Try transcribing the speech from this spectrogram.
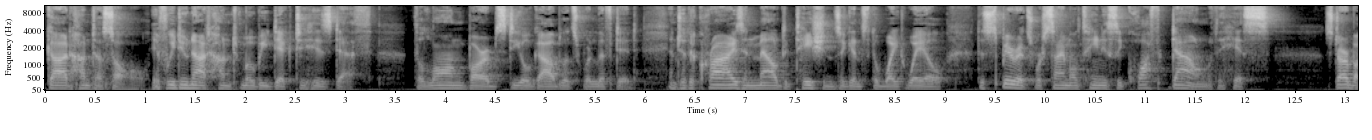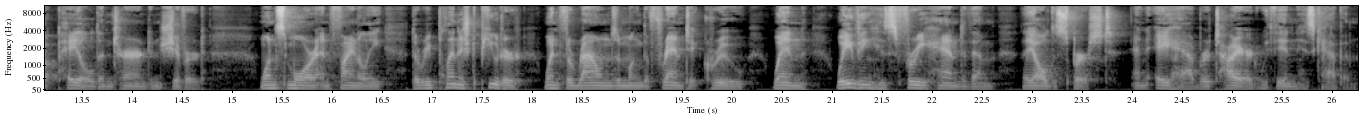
God hunt us all, if we do not hunt Moby Dick to his death. The long barbed steel goblets were lifted, and to the cries and maledictions against the white whale, the spirits were simultaneously quaffed down with a hiss. Starbuck paled and turned and shivered. Once more and finally, the replenished pewter went the rounds among the frantic crew, when, waving his free hand to them, they all dispersed, and Ahab retired within his cabin.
